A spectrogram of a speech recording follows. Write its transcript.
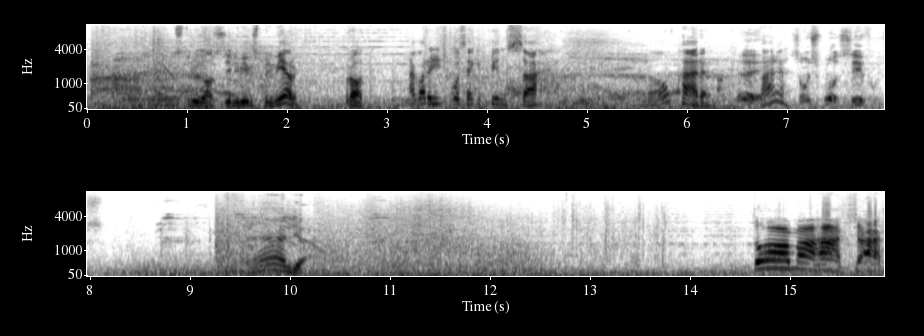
Vamos destruir nossos inimigos primeiro? Pronto. Agora a gente consegue pensar. Não, cara. Ei, Para. são explosivos. Olha. Toma, racha!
